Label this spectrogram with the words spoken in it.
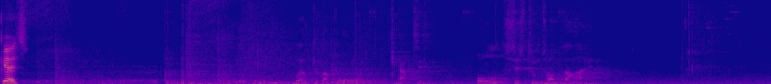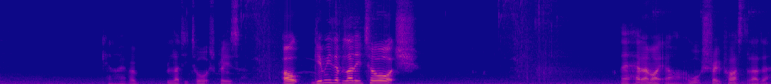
Good. Welcome aboard, Captain. All systems online. Can I have a bloody torch, please? Oh, give me the bloody torch! Where the hell am I? Oh, I walked straight past the ladder.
